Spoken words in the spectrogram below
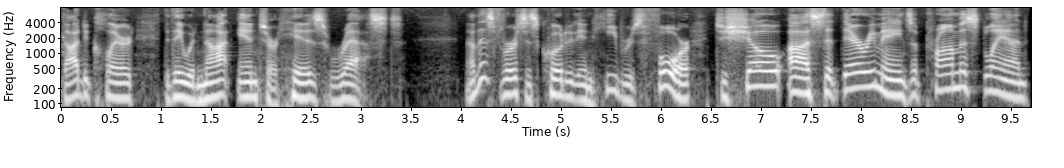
God declared that they would not enter his rest. Now, this verse is quoted in Hebrews 4 to show us that there remains a promised land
